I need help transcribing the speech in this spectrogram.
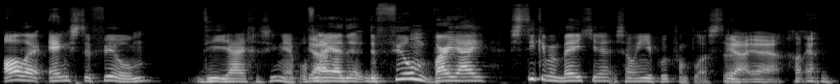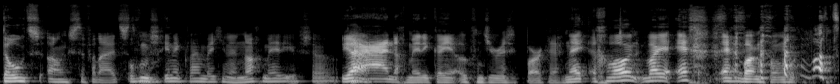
allerengste film die jij gezien hebt. Of Ja. nou ja, de, de film waar jij stiekem een beetje zo in je broek van plaste. Ja, ja, ja. Gewoon echt doodsangsten vanuit. Of misschien een klein beetje een nachtmerrie of zo. Ja. een nachtmerrie kan je ook van Jurassic Park krijgen. Nee, gewoon waar je echt, echt bang van wordt. Wat?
